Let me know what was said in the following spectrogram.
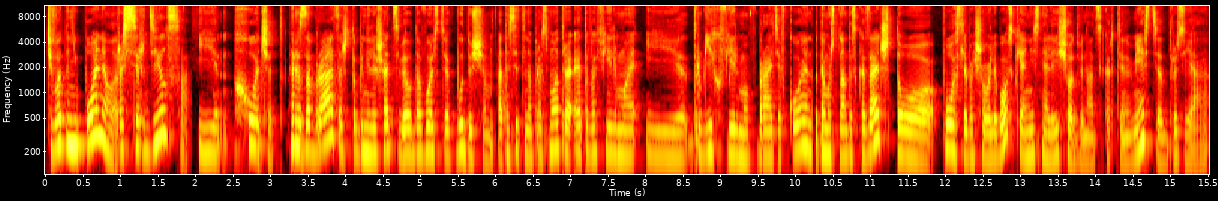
чего-то не понял, рассердился и хочет разобраться, чтобы не лишать себя удовольствия в будущем относительно просмотра этого фильма и других фильмов братьев Коэн, потому что надо сказать, что после Большого Лебовски они сняли еще 12 картин вместе, друзья.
